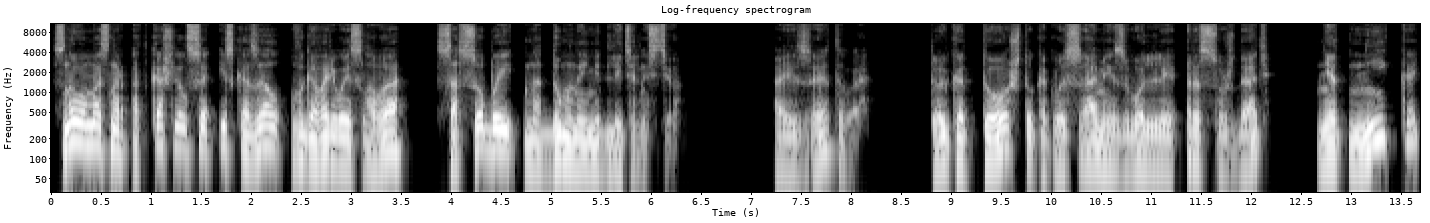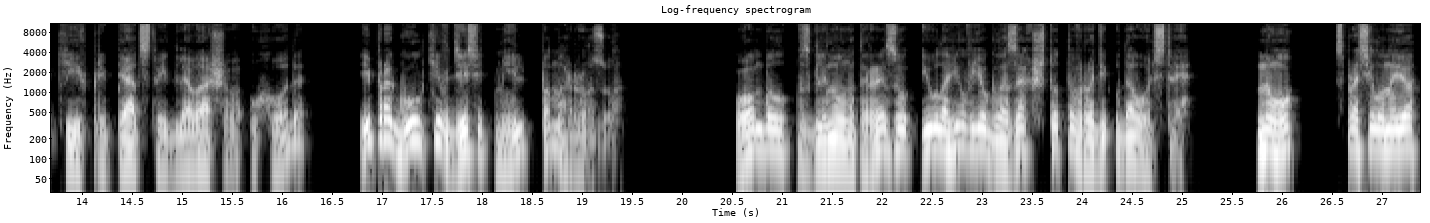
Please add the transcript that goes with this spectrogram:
Снова Месснер откашлялся и сказал, выговаривая слова с особой надуманной медлительностью. А из этого только то, что, как вы сами изволили рассуждать, нет никаких препятствий для вашего ухода и прогулки в десять миль по морозу. Омбл взглянул на Терезу и уловил в ее глазах что-то вроде удовольствия. «Ну?» — спросил он ее.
